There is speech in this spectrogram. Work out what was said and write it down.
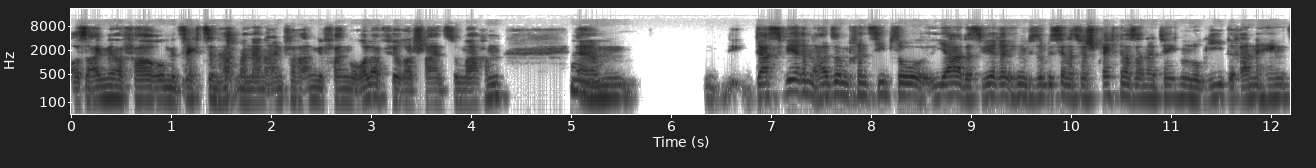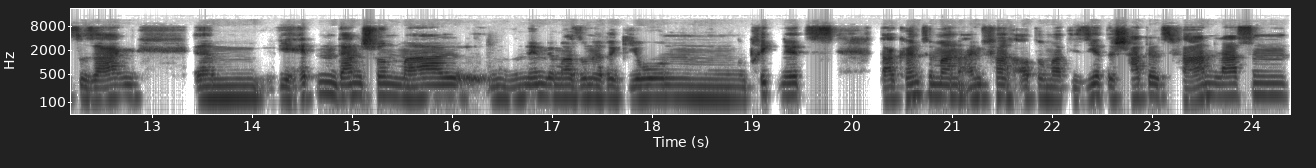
aus eigener Erfahrung mit 16 hat man dann einfach angefangen, Rollerführerschein zu machen. Mhm. Ähm, das wären also im Prinzip so, ja, das wäre irgendwie so ein bisschen das Versprechen aus einer Technologie dranhängt zu sagen, ähm, wir hätten dann schon mal, nennen wir mal so eine Region Prignitz, da könnte man einfach automatisierte Shuttles fahren lassen,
